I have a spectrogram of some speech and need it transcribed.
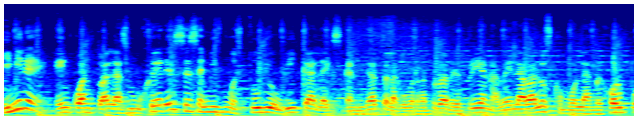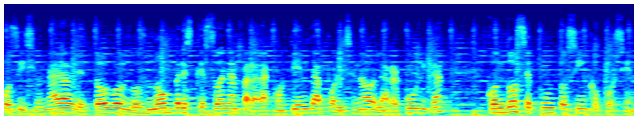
Y mire, en cuanto a las mujeres, ese mismo estudio ubica a la ex candidata a la gobernatura del PRI, Anabel Ábalos, como la mejor posicionada de todos los nombres que suenan para la contienda por el Senado de la República, con 12.5%.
